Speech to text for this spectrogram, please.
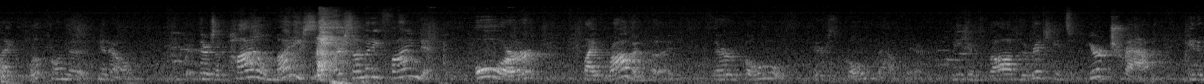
like look on the, you know, there's a pile of money somewhere, somebody find it. Or, like Robin Hood, there's gold, there's gold out there. We can rob the rich. It's, you're trapped in a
